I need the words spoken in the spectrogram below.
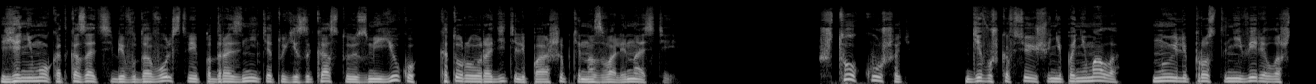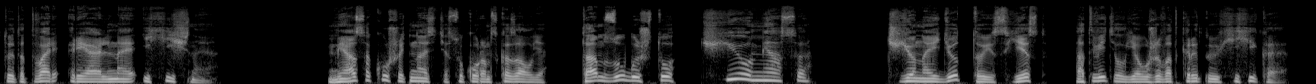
Я не мог отказать себе в удовольствии подразнить эту языкастую змеюку, которую родители по ошибке назвали Настей. «Что кушать?» Девушка все еще не понимала, ну или просто не верила, что эта тварь реальная и хищная. «Мясо кушать, Настя», — с укором сказал я. «Там зубы что?» «Чье мясо?» «Чье найдет, то и съест», — ответил я уже в открытую хихикая.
